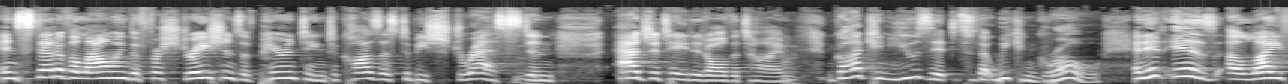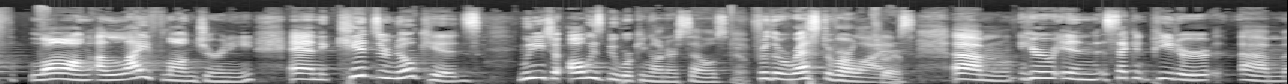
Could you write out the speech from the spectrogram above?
instead of allowing the frustrations of parenting to cause us to be stressed and agitated all the time, God can use it so that we can grow. And it is a lifelong, a lifelong journey. And kids or no kids, we need to always be working on ourselves for the rest of our right. lives. Um, here in 2 Peter um,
